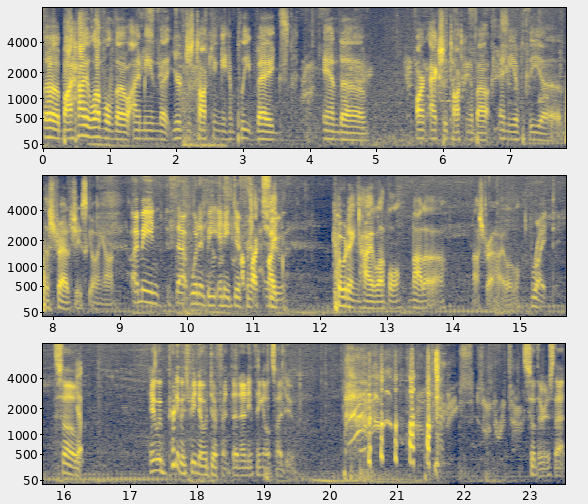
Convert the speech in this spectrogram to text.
Uh, by high level though, I mean that you're just talking in complete vagues, and uh, aren't actually talking about any of the uh, the strategies going on. I mean, that wouldn't be any different to talking like- Coding high level, not a not strat high level. right. So Yep. it would pretty much be no different than anything else I do. so there is that.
